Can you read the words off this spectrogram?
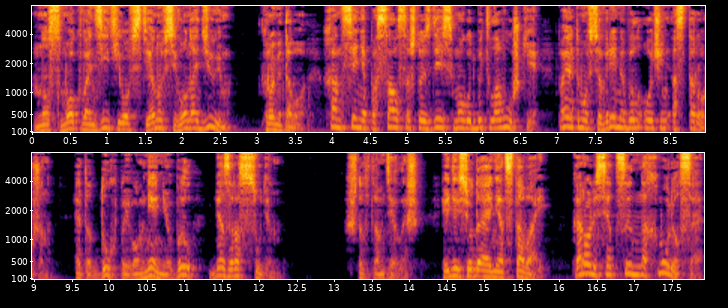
но смог вонзить его в стену всего на дюйм. Кроме того, Хан Сень опасался, что здесь могут быть ловушки, поэтому все время был очень осторожен. Этот дух, по его мнению, был безрассуден. «Что ты там делаешь? Иди сюда и не отставай!» Король Сецин нахмурился,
